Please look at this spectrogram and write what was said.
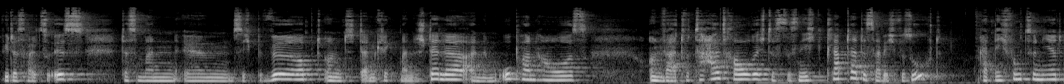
wie das halt so ist, dass man ähm, sich bewirbt und dann kriegt man eine Stelle an einem Opernhaus und war total traurig, dass das nicht geklappt hat. Das habe ich versucht, hat nicht funktioniert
